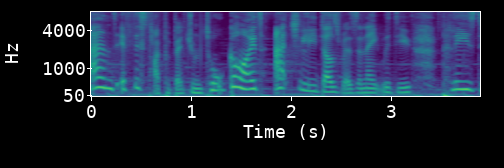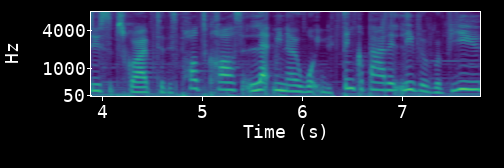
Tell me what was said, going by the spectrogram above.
And if this type of bedroom talk, guys, actually does resonate with you, please do subscribe to this podcast. Let me know what you think about it, leave a review,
